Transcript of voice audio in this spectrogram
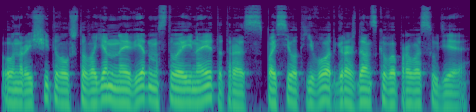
Он рассчитывал, что военное ведомство и на этот раз спасет его от гражданского правосудия.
